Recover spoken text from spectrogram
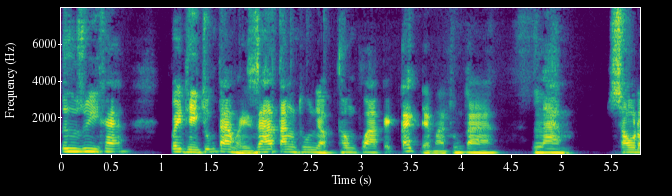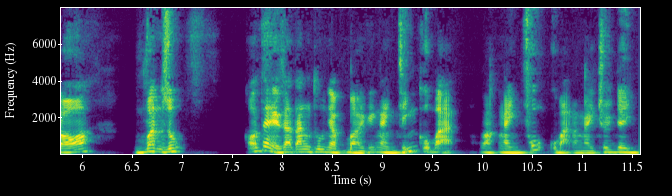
tư duy khác. Vậy thì chúng ta phải gia tăng thu nhập thông qua cái cách để mà chúng ta làm. Sau đó, vận dụng. Có thể gia tăng thu nhập bởi cái ngành chính của bạn hoặc ngành phụ của bạn là ngành trading,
